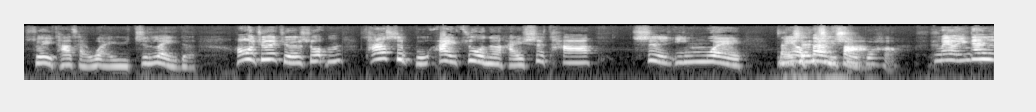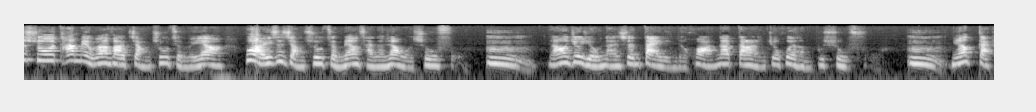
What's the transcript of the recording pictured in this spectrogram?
所以他才外遇之类的。然后我就会觉得说，嗯，他是不爱做呢，还是他是因为没有办法不好，没有，应该是说他没有办法讲出怎么样，不好意思讲出怎么样才能让我舒服，嗯然后就由男生带领的话，那当然就会很不舒服。嗯你要改，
